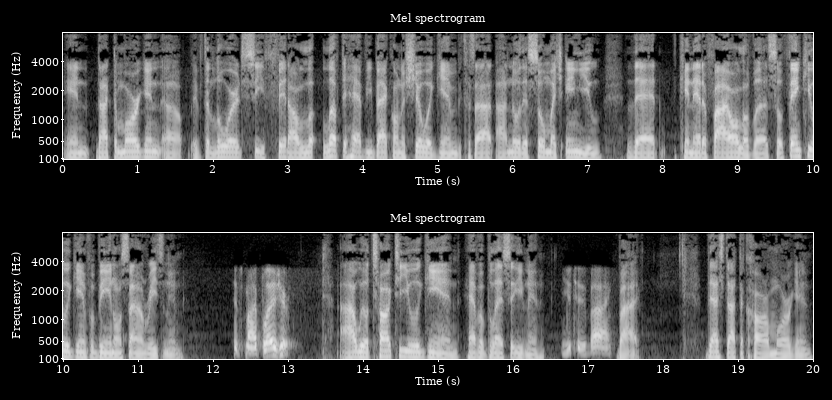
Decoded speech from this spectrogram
And Dr. Morgan, uh, if the Lord see fit, I'd lo- love to have you back on the show again because I, I know there's so much in you that can edify all of us. So thank you again for being on Sound Reasoning. It's my pleasure. I will talk to you again. Have a blessed evening. You too. Bye. Bye. That's Dr. Carl Morgan,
